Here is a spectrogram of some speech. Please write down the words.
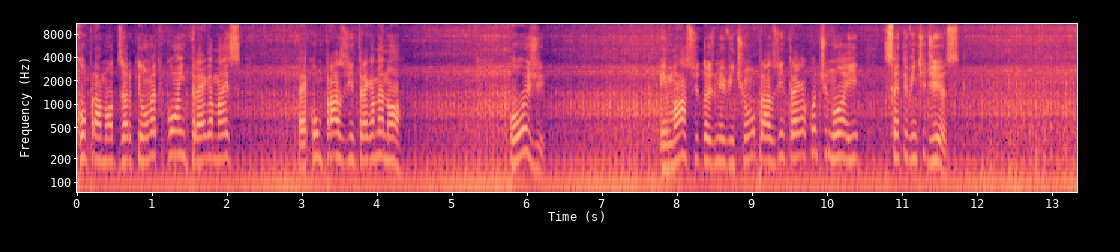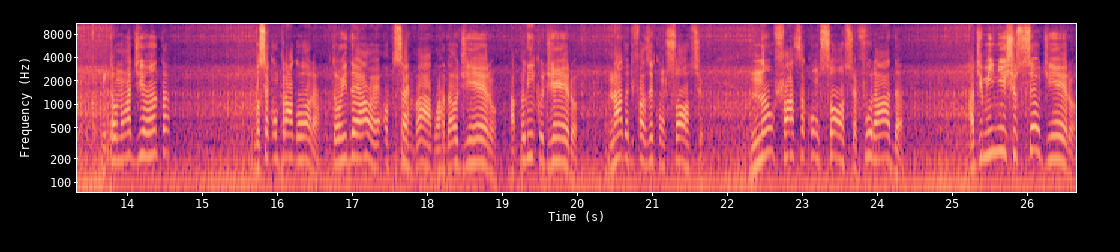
comprar moto zero quilômetro com a entrega mais é, com um prazo de entrega menor. Hoje em março de 2021, o prazo de entrega continua aí 120 dias. Então não adianta você comprar agora. Então o ideal é observar, guardar o dinheiro, aplica o dinheiro. Nada de fazer consórcio. Não faça consórcio, é furada. Administre o seu dinheiro.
